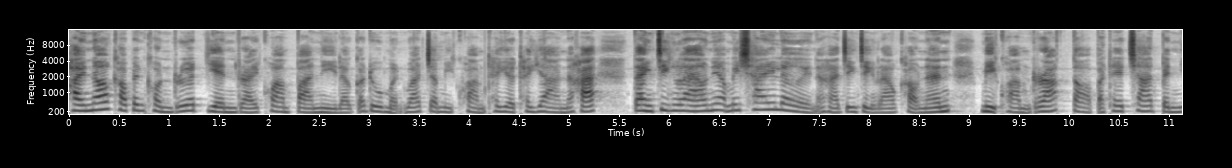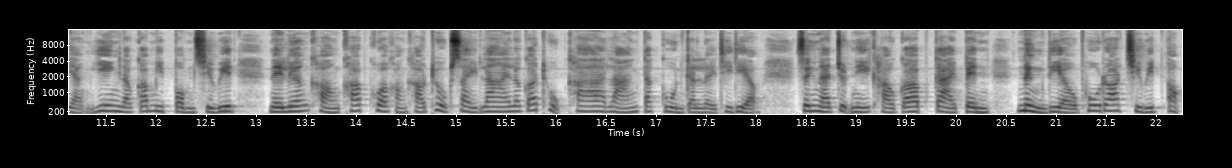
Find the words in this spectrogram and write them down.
ภายนอกเขาเป็นคนเลือดเย็นไร้ความปาณีแล้วก็ดูเหมือนว่าจะมีความทะเยอทะยานนะคะ แต่จริงแล้วเนี่ยไม่ใช่เลยนะคะ จริงๆแล้วเขานั้นมีความรักต่อประเทศชาติเป็นอย่างยิ่ง แล้วก็มีปมชีวิต ในเรื่องของครอบครัวของเขาถูกใส่ลาย แล้วก็ถูกฆ่าล้างตระกูลกันเลยทีเดียวซึ่งณจุดนี้เขาก็กลายเป็นหนึ่งเดียวผู้รอดชีวิตออก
